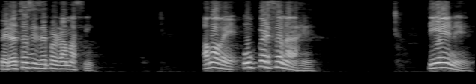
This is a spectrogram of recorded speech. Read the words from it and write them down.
pero esto sí se programa así. Vamos a ver, un personaje tiene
